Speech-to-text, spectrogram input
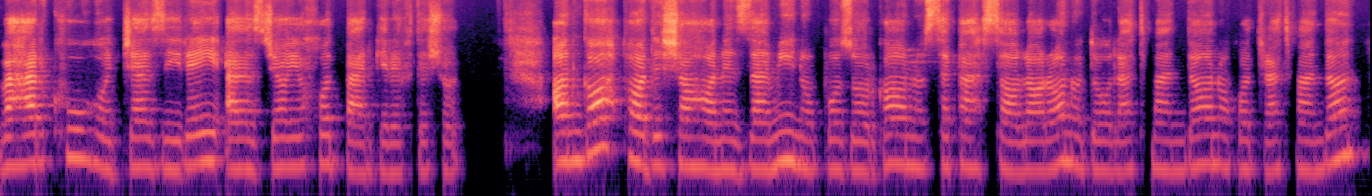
و هر کوه و جزیره ای از جای خود برگرفته شد. آنگاه پادشاهان زمین و بزرگان و سپه سالاران و دولتمندان و قدرتمندان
